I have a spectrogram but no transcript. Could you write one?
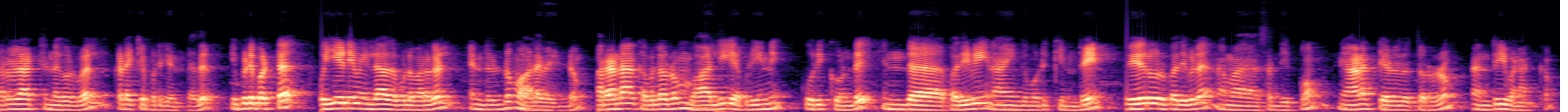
வரலாற்று நிகழ்வுகள் கிடைக்கப்படுகின்றது. இப்படிப்பட்ட பொய்யடிமை இல்லாத புலவர்கள் என்றென்றும் வாழ வேண்டும். மரணா கபிலரும் வாலி அப்படின்னு கூறிக்கொண்டு இந்த பதிவை நான் இங்கு முடிக்கின்றேன். வேறொரு பதிவில் நம்ம சந்திப்போம். ஞான தேடல் தொடரும். நன்றி வணக்கம்.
